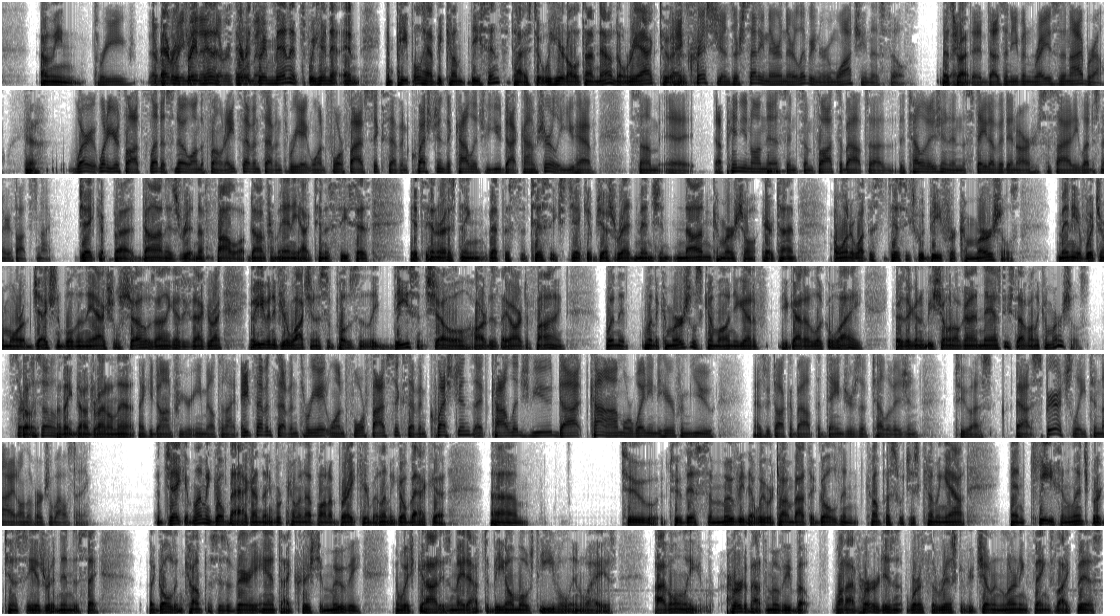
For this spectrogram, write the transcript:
I mean, three every, every three, three minutes, every, every three minutes. minutes we hear that, and and people have become desensitized to it. We hear it all the time now and don't react to it. And Christians are sitting there in their living room watching this filth. That's And right. It doesn't even raise an eyebrow. Yeah. Where, what are your thoughts? Let us know on the phone, 877-381-4567. Questions at collegeview.com. Surely you have some uh, opinion on this and some thoughts about uh, the television and the state of it in our society. Let us know your thoughts tonight. Jacob, uh, Don has written a follow up. Don from Antioch, Tennessee says, it's interesting that the statistics Jacob just read mentioned non-commercial airtime. I wonder what the statistics would be for commercials, many of which are more objectionable than the actual shows. I think that's exactly right. You know, even if you're watching a supposedly decent show, hard as they are to find, when the when the commercials come on, you gotta you gotta look away because they're going to be showing all kind of nasty stuff on the commercials. Certainly so. I think Don's right on that. Thank you, Don, for your email tonight. 877-381-4567. Questions at collegeview.com. We're waiting to hear from you as we talk about the dangers of television to us uh, spiritually tonight on the virtual Bible study. Uh, Jacob, let me go back. I think we're coming up on a break here, but let me go back uh, um, to to this movie that we were talking about, The Golden Compass, which is coming out. And Keith in Lynchburg, Tennessee, has written in to say The Golden Compass is a very anti-Christian movie in which God is made out to be almost evil in ways. I've only heard about the movie, but what I've heard isn't worth the risk of your children learning things like this.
